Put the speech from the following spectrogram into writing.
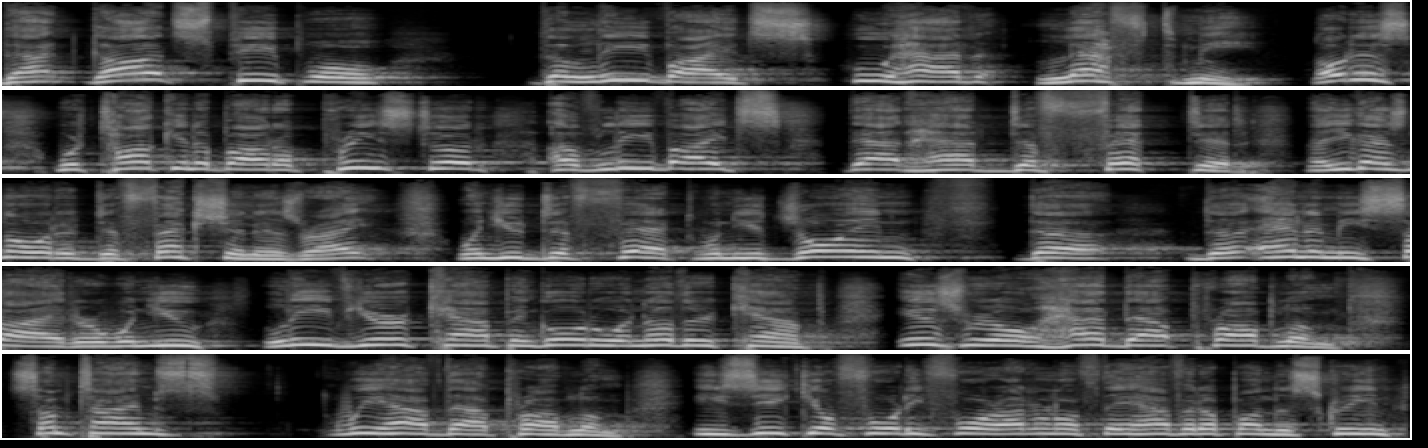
that God's people the Levites who had left me. Notice we're talking about a priesthood of Levites that had defected. Now you guys know what a defection is, right? When you defect, when you join the, the enemy side or when you leave your camp and go to another camp. Israel had that problem. Sometimes we have that problem. Ezekiel 44. I don't know if they have it up on the screen,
